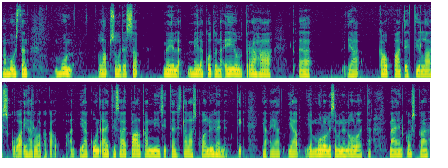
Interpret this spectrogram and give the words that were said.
mä muistan mun lapsuudessa meillä, meillä kotona ei ollut rahaa, ää, ja kauppaan tehtiin laskua ihan ruokakauppaan. Ja kun äiti sai palkan, niin sitten sitä laskua lyhennettiin. Ja, ja, ja, ja mulla oli semmoinen olo, että mä en koskaan,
